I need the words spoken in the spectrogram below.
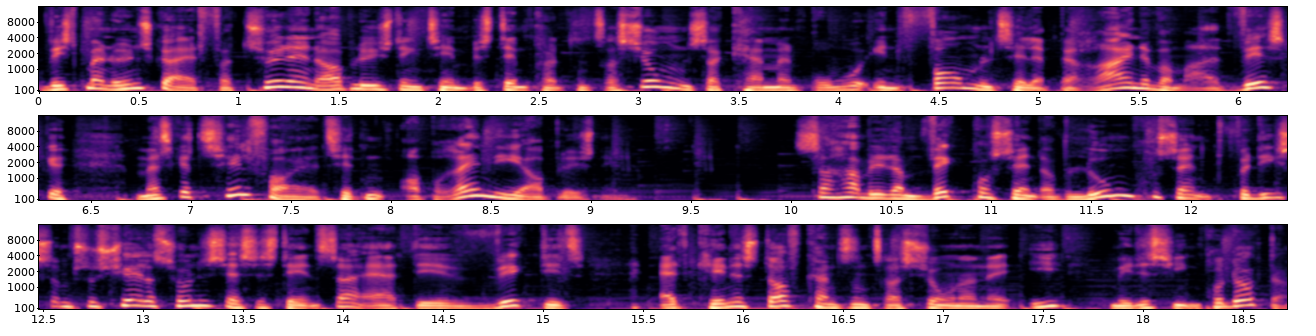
hvis man ønsker at fortynde en opløsning til en bestemt koncentration, så kan man bruge en formel til at beregne, hvor meget væske man skal tilføje til den oprindelige opløsning. Så har vi lidt om vægtprocent og volumenprocent, fordi som social- og sundhedsassistent, så er det vigtigt at kende stofkoncentrationerne i medicinprodukter.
